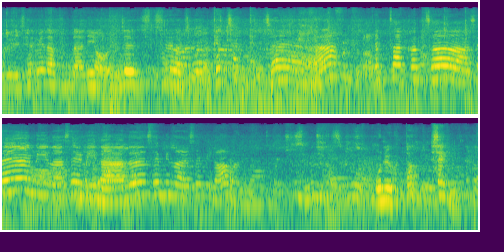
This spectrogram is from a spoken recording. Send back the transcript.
우리 세미나 군단이 언제 쳐들어 갈지 몰라. 깨창 깨창. 카차카차 세미나 세미나는 세미나의 세미나 많이 많이 들어주시면 좋겠습니다 오늘부터 시작입니다.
